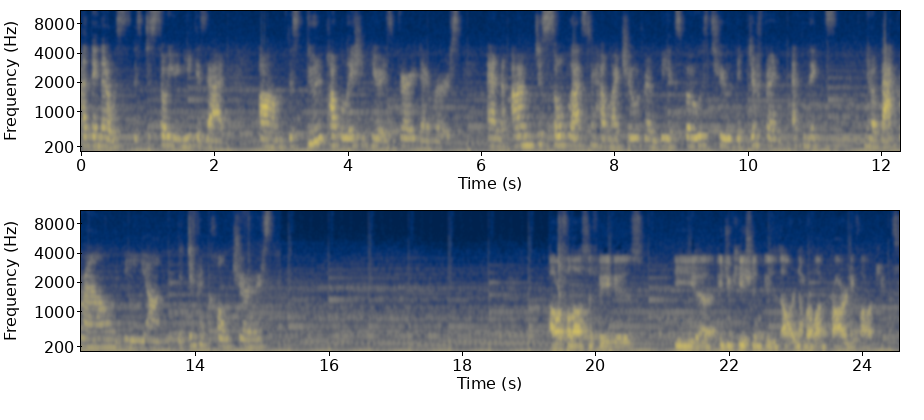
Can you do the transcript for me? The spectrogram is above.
I think that it was is just so unique is that um, the student population here is very diverse. And I'm just so blessed to have my children be exposed to the different ethnic you know, background, the, um, the different cultures. Our philosophy is the uh, education is our number one priority for our kids.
